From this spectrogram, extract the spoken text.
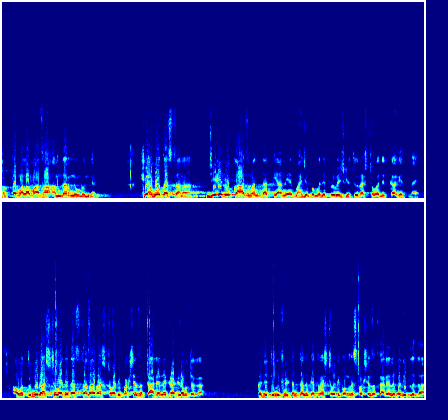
फक्त मला माझा आमदार निवडून द्या. हे होत असताना जे लोक आज म्हणतात की आम्ही भाजपमध्ये प्रवेश घेतो राष्ट्रवादीत का घेत नाही? अहो तुम्ही राष्ट्रवादीत असताना राष्ट्रवादी पक्षाचं कार्यालय काढलं होतं का? कधी तुम्ही फलटण तालुक्यात राष्ट्रवादी काँग्रेस पक्षाचं कार्यालय बघितलं का?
